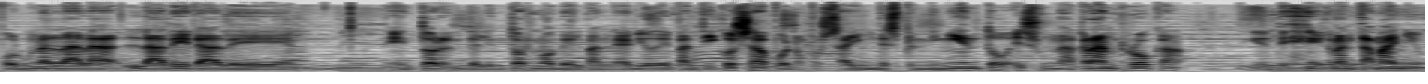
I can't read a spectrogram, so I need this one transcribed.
por una ladera de, del entorno del balneario de Panticosa, bueno, pues hay un desprendimiento, es una gran roca de gran tamaño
